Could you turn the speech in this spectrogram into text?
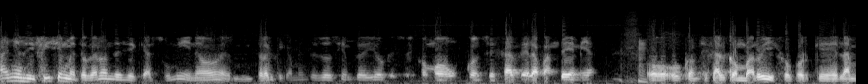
años difíciles me tocaron desde que asumí, ¿no? Eh, prácticamente yo siempre digo que soy como un concejal de la pandemia o, concejal con barbijo, porque la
